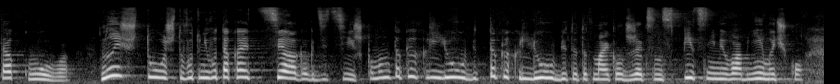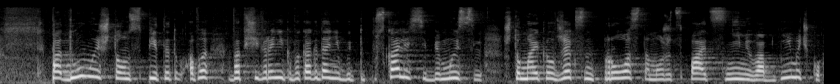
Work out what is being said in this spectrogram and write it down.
такого? Ну и что, что вот у него такая тяга к детишкам, он так их любит, так их любит, этот Майкл Джексон, спит с ними в обнимочку подумай, что он спит. Это, а вы, вообще, Вероника, вы когда-нибудь допускали себе мысль, что Майкл Джексон просто может спать с ними в обнимочку,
